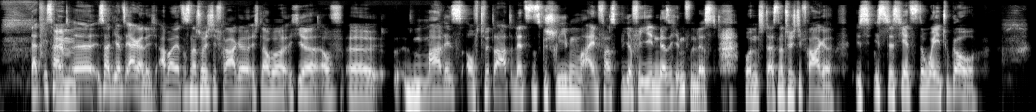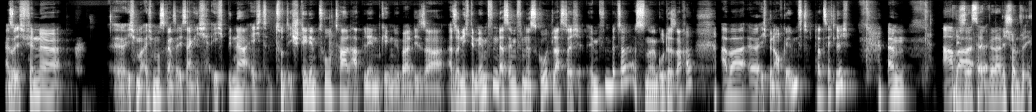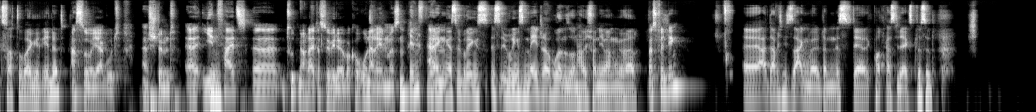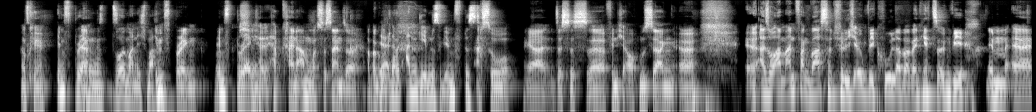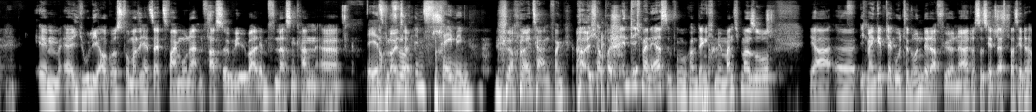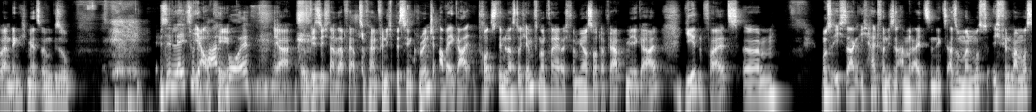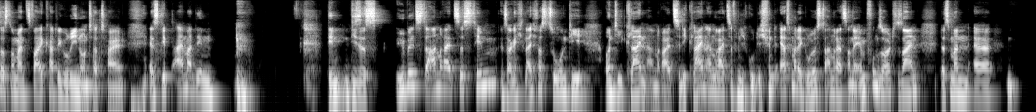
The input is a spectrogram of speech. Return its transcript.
Das ist halt, Ähm, äh, ist halt ganz ärgerlich. Aber jetzt ist natürlich die Frage, ich glaube, hier auf äh, Maris auf Twitter hatte letztens geschrieben, ein Fass Bier für jeden, der sich impfen lässt. Und da ist natürlich die Frage, ist, ist das jetzt the way to go? Also ich finde, ich, mu- ich muss ganz ehrlich sagen, ich, ich bin da echt, tot- ich stehe dem total ablehnend gegenüber dieser, also nicht dem Impfen, das Impfen ist gut, lasst euch impfen bitte, ist eine gute Sache, aber äh, ich bin auch geimpft, tatsächlich. Ähm, aber, ich das hätten äh, wir da nicht schon x-fach drüber geredet. ach so, ja gut, äh, stimmt. Äh, jedenfalls, äh, tut mir auch leid, dass wir wieder über Corona reden müssen. Impfbrängen Ähm, ist übrigens, ist übrigens Major Hurensohn, habe ich von jemandem gehört. Was für ein Ding? Äh, darf ich nicht sagen, weil dann ist der Podcast wieder explicit. Okay. Impfbrängen soll man nicht machen. Impfbraggen. Impfbraggen. Ich, ich habe keine Ahnung, was das sein soll, aber gut. ja, damit angeben, dass du geimpft bist. Ach so, ja, das ist, äh, finde ich auch, muss ich sagen. Äh, äh, also am Anfang war es natürlich irgendwie cool, aber wenn jetzt irgendwie im äh, im äh, Juli, August, wo man sich jetzt seit zwei Monaten fast irgendwie überall impfen lassen kann, äh, ja, jetzt noch Leute- noch Impfshaming. noch Leute anfangen. "Ah, Ich habe heute endlich meine Erstimpfung bekommen, denke ich mir manchmal so. Ja, äh, ich meine, gibt ja gute Gründe dafür, ne, dass das jetzt erst passiert ist, aber dann denke ich mir jetzt irgendwie so, Bisschen late to the Ja, party, okay. boy. ja, irgendwie sich dann dafür abzufeiern, finde ich ein bisschen cringe. Aber egal, trotzdem lasst euch impfen und feiert euch von mir aus auch dafür ab, mir egal. Jedenfalls ähm, muss ich sagen, ich halte von diesen Anreizen nichts. Also man muss, ich finde, man muss das nochmal in zwei Kategorien unterteilen. Es gibt einmal den, den dieses übelste Anreizsystem, sage ich gleich was zu, und die und die kleinen Anreize. Die kleinen Anreize finde ich gut. Ich finde erstmal der größte Anreiz an der Impfung sollte sein, dass man äh,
